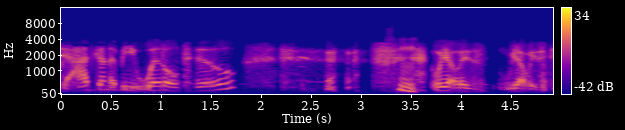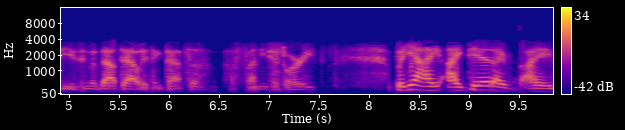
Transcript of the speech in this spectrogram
dad going to be Whittle too?" hmm. We always we always tease him about that. We think that's a, a funny story. But yeah, I, I did. I I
